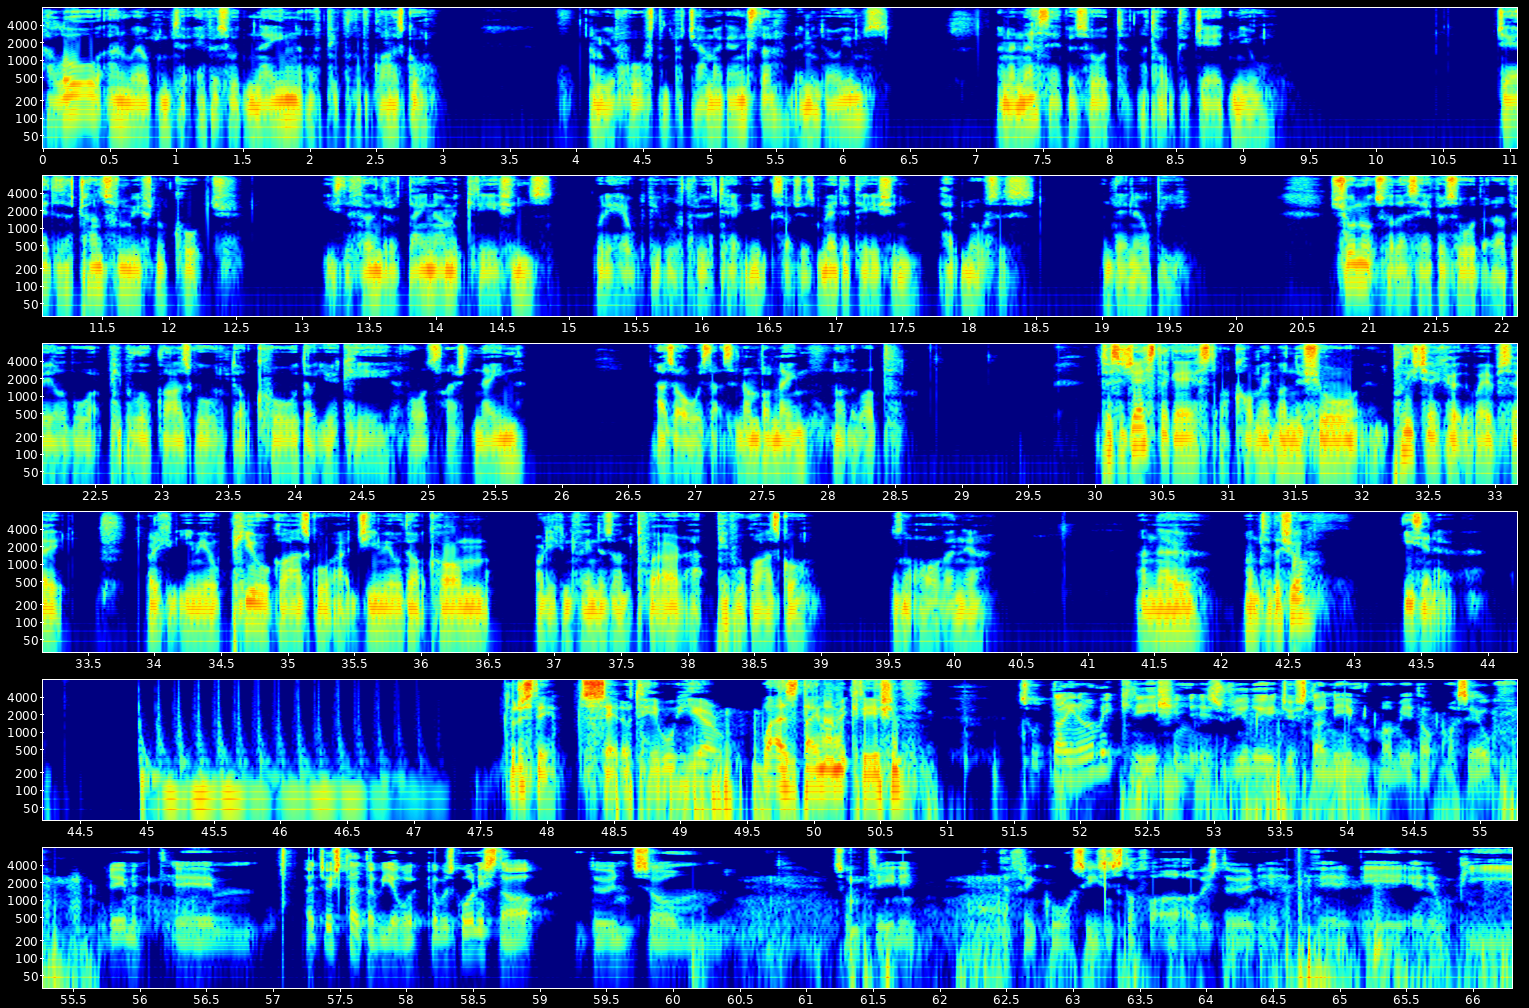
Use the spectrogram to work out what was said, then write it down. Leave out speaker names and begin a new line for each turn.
Hello and welcome to episode 9 of People of Glasgow. I'm your host and pajama gangster, Raymond Williams, and in this episode I talk to Ged Neil. Ged is a transformational coach. He's the founder of Dynamic Creations, where he helps people through techniques such as meditation, hypnosis, and NLP. Show notes for this episode are available at peopleofglasgow.co.uk forward slash 9. As always, that's the number 9, not the word. To suggest a guest or comment on the show, please check out the website, or you can email poglasgow at gmail.com, or you can find us on Twitter at peopleglasgow. There's not all of in there. And now, onto the show. Easy now. So just to set the table here, what is dynamic creation?
So dynamic creation is really just a name I made up myself, Raymond. Um, I just had a wee look. I was going to start doing some some training, different courses and stuff like that. I was doing uh, hypnotherapy, NLP.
